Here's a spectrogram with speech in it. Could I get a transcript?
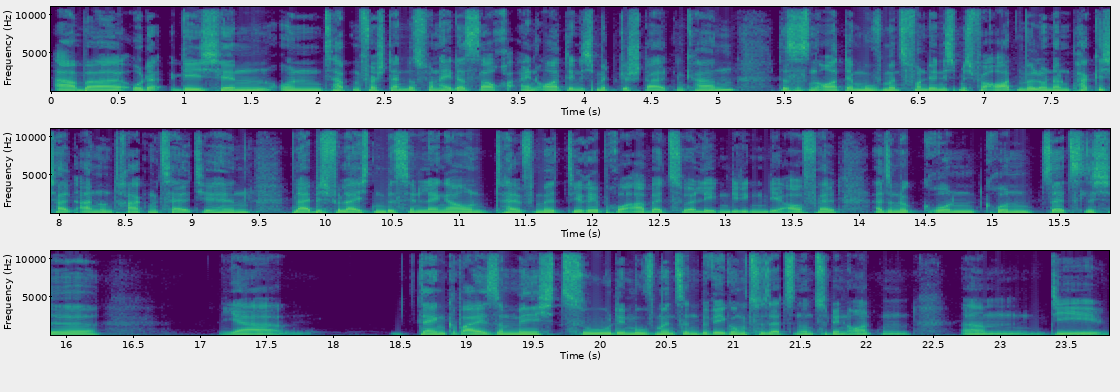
Aber, oder gehe ich hin und habe ein Verständnis von, hey, das ist auch ein Ort, den ich mitgestalten kann. Das ist ein Ort der Movements, von denen ich mich verorten will. Und dann packe ich halt an und trage ein Zelt hier hin. Bleibe ich vielleicht ein bisschen länger und helfe mit, die Repro-Arbeit zu erlegen, die die auffällt. Also eine Grund, grundsätzliche, ja, Denkweise, mich zu den Movements in Bewegung zu setzen und zu den Orten, ähm, die,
